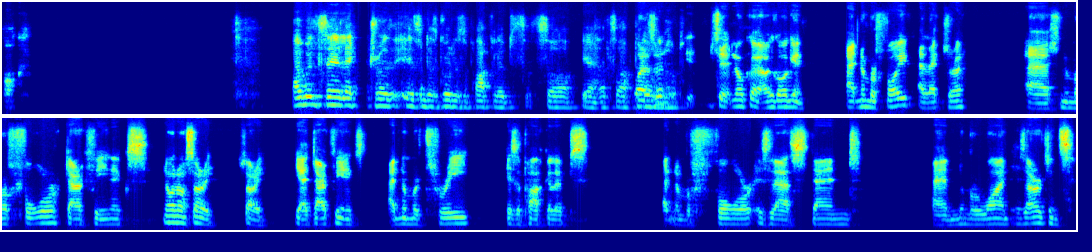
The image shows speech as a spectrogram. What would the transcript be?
fuck. I will say Elektra isn't as good as Apocalypse, so yeah, that's up. What is it? Look, I'll go again. At number five, Elektra. At number four, Dark Phoenix. No, no, sorry, sorry. Yeah, Dark Phoenix. At number three is Apocalypse. At number four is Last Stand. And number one is Origins.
